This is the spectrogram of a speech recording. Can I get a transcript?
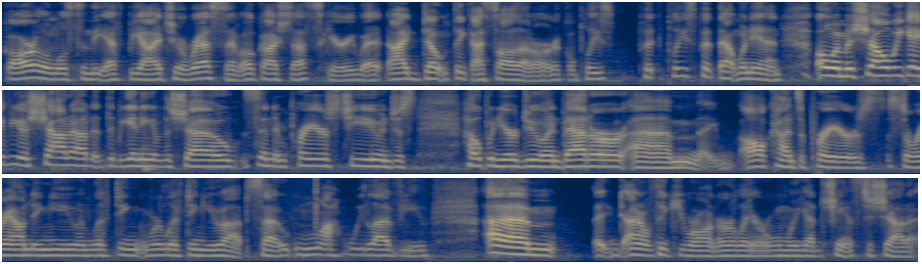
Garland will send the FBI to arrest them. Oh gosh, that's scary. I don't think I saw that article. Please put please put that one in. Oh, and Michelle, we gave you a shout out at the beginning of the show, sending prayers to you and just hoping you're doing better. Um, all kinds of prayers surrounding you and lifting. We're lifting you up. So mwah, we love you. Um, I don't think you were on earlier when we got a chance to shout out,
